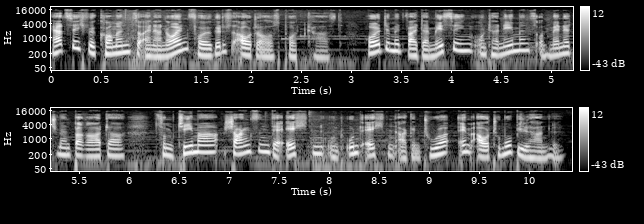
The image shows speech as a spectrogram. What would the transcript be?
Herzlich willkommen zu einer neuen Folge des Autohaus Podcast. Heute mit Walter Missing, Unternehmens- und Managementberater zum Thema Chancen der echten und unechten Agentur im Automobilhandel.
